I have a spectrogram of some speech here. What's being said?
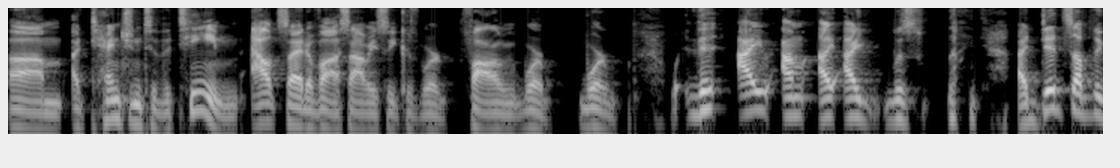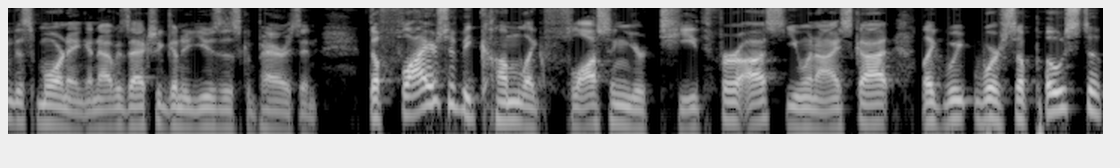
um attention to the team outside of us, obviously, because we're following. We're we're. The, I I'm I, I was I did something this morning, and I was actually going to use this comparison. The Flyers have become like flossing your teeth for us, you and I, Scott. Like we we're supposed to.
